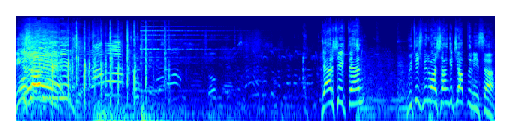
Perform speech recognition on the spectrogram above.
Nisa birebir. Gerçekten müthiş bir başlangıç yaptı Nisa.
